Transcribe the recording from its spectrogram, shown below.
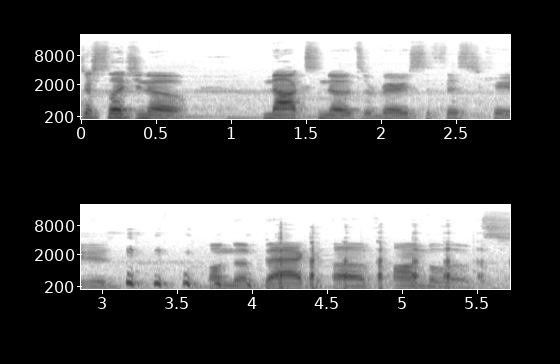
Just to let you know, Knox notes are very sophisticated on the back of envelopes.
